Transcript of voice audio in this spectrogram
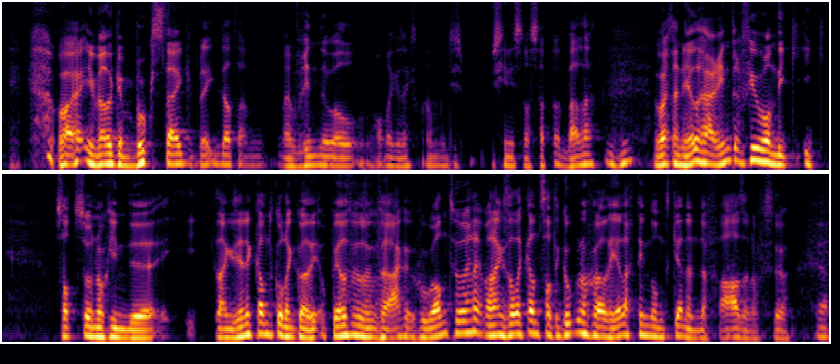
Waar, in welk boek sta ik? Bleek dat, mijn vrienden wel hadden gezegd, van, moet eens, misschien eens naar Steppen bellen. Het werd een heel raar interview, want ik... ik zat zo nog in de... Langs de ene kant kon ik wel op heel veel vragen goed antwoorden, maar langs de andere kant zat ik ook nog wel heel hard in de ontkennende fase of zo. Ja.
